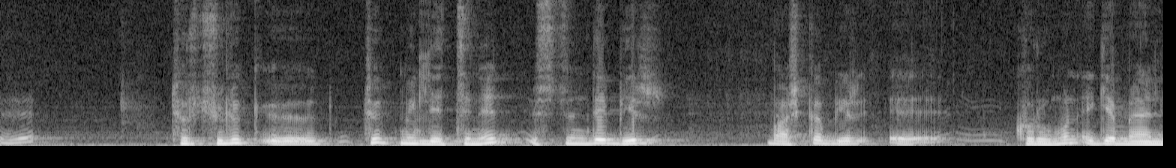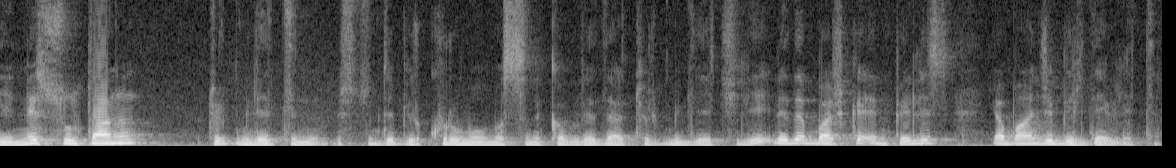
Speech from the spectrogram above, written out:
Ee, Türkçülük e, Türk milletinin üstünde bir başka bir e, kurumun egemenliği ne sultanın Türk milletinin üstünde bir kurum olmasını kabul eder Türk milliyetçiliği ne de başka emperyalist yabancı bir devletin.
